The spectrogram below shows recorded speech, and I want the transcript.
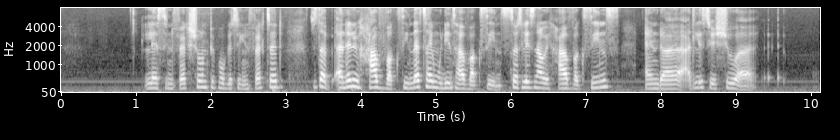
less infection. People getting infected. Just that, and then we have vaccine. That time we didn't have vaccines. So at least now we have vaccines, and uh, at least you're sure,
